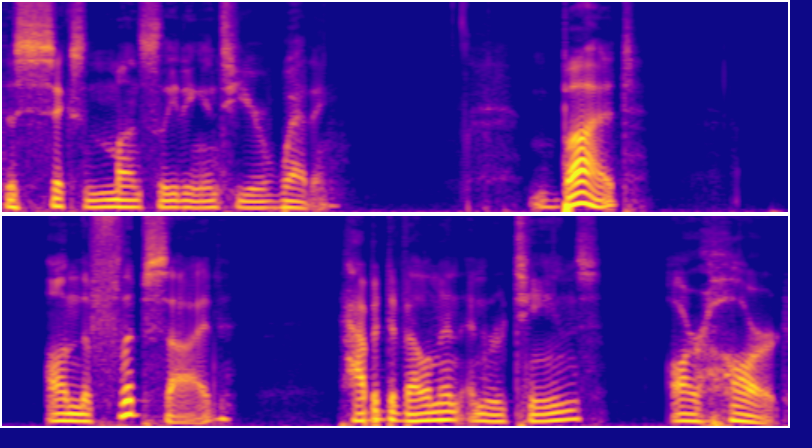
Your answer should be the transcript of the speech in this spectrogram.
the six months leading into your wedding. But on the flip side, habit development and routines are hard,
